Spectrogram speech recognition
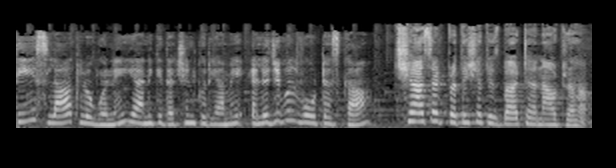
तीस लाख लोगों ने, यानी कि दक्षिण कोरिया में एलिजिबल वोटर्स का छियासठ प्रतिशत इस बार टर्नआउट रहा।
